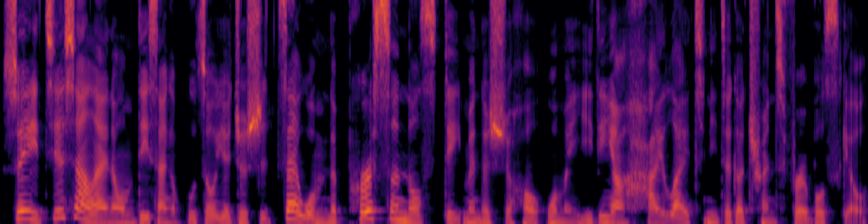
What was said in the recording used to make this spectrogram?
所以接下来呢，我们第三个步骤，也就是在我们的 personal statement 的时候，我们一定要 highlight 你这个 transferable skill。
